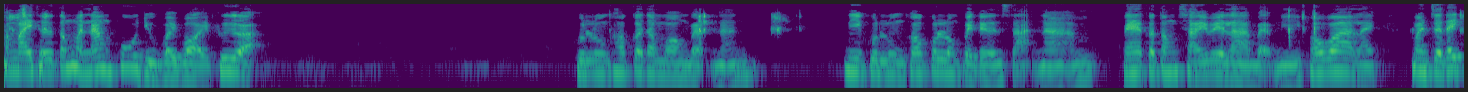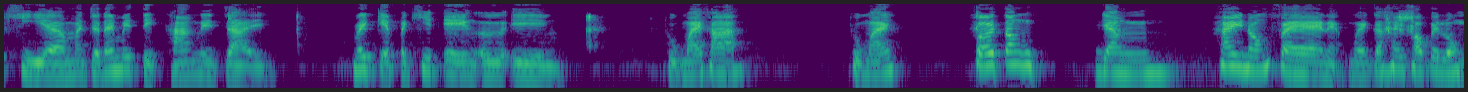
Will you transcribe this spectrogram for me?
ทำไมเธอต้องมานั่งพูดอยู่บ่อย ๆ เพื่อ คุณลุงเขาก็จะมองแบบนั้นนี่คุณลุงเขาก็ลงไปเดินสระน้ำแม่ก็ต้องใช้เวลาแบบนี้ เพราะว่าอะไร มันจะได้เคลียร์มันจะได้ไม่ติดค้างในใจ ไม่เก็บไปคิดเองเออเอง ถูกไหมคะ ถูกไหมเฟิร์สต้องยังให้น้องแฟร์เนี่ย เหมือนกับให้เขาไปลง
